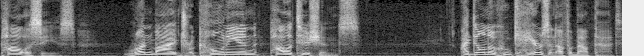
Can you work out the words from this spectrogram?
policies run by draconian politicians, I don't know who cares enough about that.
